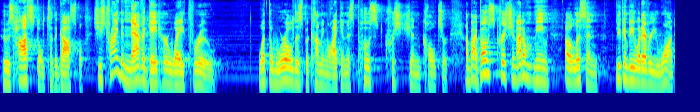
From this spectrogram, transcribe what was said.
who's hostile to the gospel. She's trying to navigate her way through what the world is becoming like in this post Christian culture. And by post Christian, I don't mean, oh, listen, you can be whatever you want.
